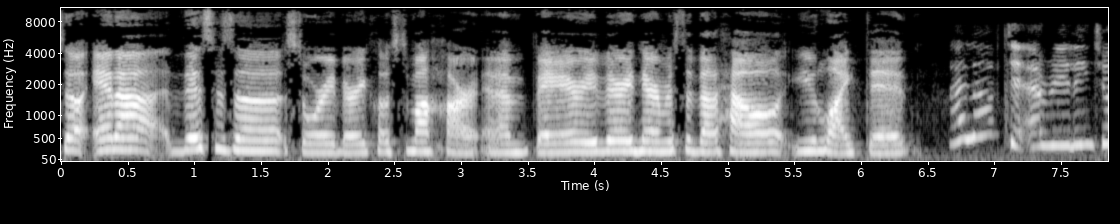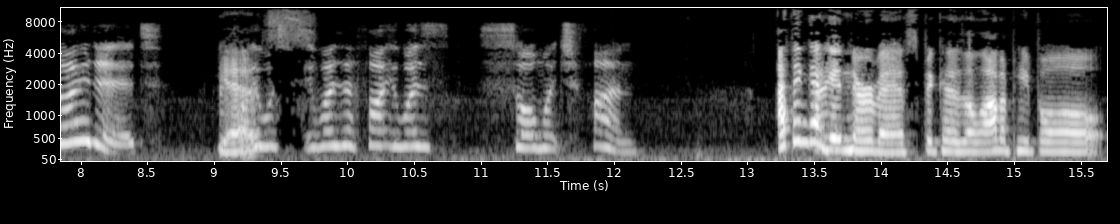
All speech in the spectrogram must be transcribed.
So, Ana, this is a story very close to my heart, and I'm very, very nervous about how you liked it I loved it. I really enjoyed it. Yes. it was. It was. I thought it was so much fun. I think I, I get nervous because a lot of people.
